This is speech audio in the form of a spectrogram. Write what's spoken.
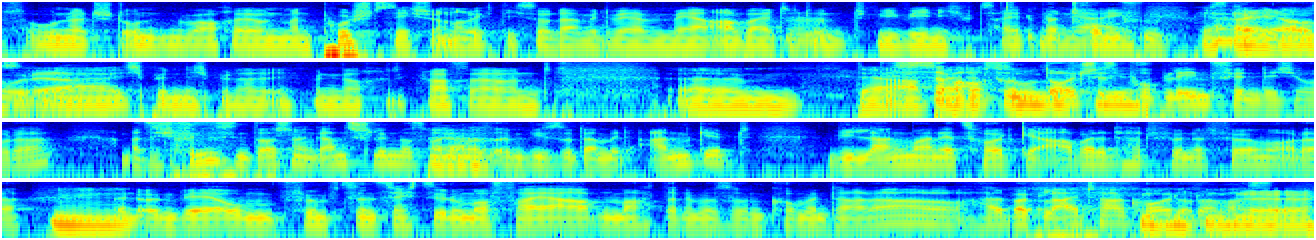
so 100 Stunden Woche und man pusht sich schon richtig so damit, wer mehr arbeitet mhm. und wie wenig Zeit man ja, ja genau so, ja. ja. ich bin ich bin ich bin noch krasser und ähm, der das ist aber auch so ein deutsches so Problem finde ich, oder? Also ich finde es in Deutschland ganz schlimm, dass man ja. immer irgendwie so damit angibt, wie lange man jetzt heute gearbeitet hat für eine Firma oder mhm. wenn irgendwer um 15, 16 Uhr mal Feierabend macht, dann immer so ein Kommentar, ah, halber Gleittag heute oder was? Ja.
